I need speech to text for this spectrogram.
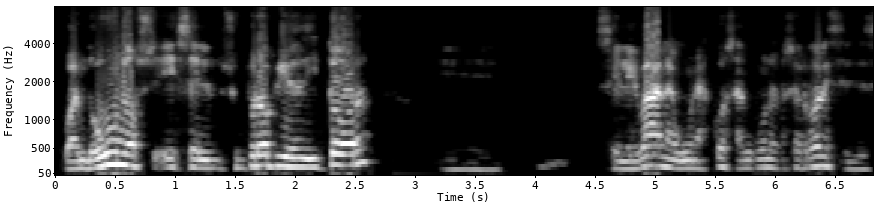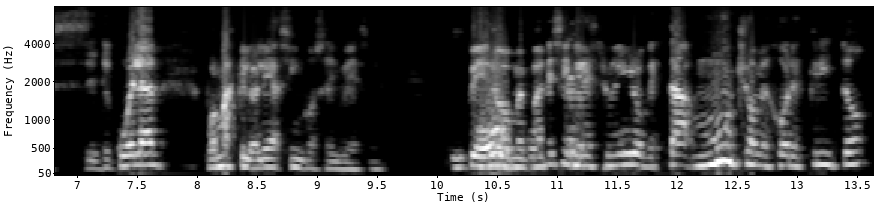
cuando uno es el, su propio editor, eh, se le van algunas cosas, algunos errores, se, te cuelan, por más que lo leas cinco o seis veces. Pero oh, me parece que es un libro que está mucho mejor escrito.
